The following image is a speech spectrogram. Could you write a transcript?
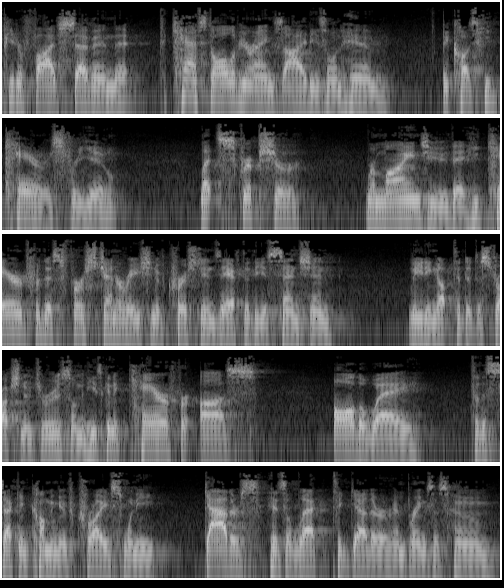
Peter 5 7 that to cast all of your anxieties on Him because He cares for you. Let Scripture remind you that He cared for this first generation of Christians after the ascension leading up to the destruction of Jerusalem, and He's going to care for us all the way to the second coming of Christ when He gathers His elect together and brings us home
